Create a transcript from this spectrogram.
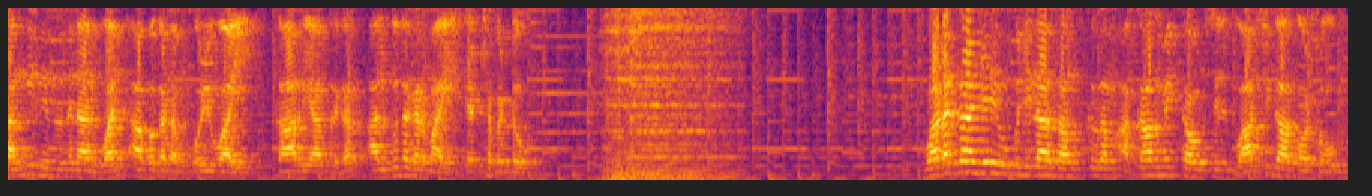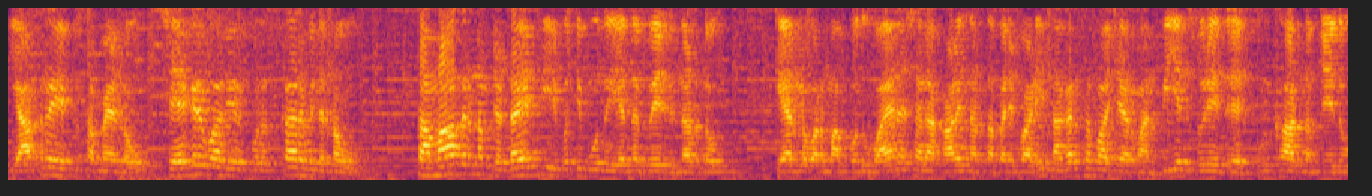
തങ്ങി നിന്നതിനാൽ വൻ അപകടം ഒഴിവായി. കാർ യാത്രികർ അത്ഭുതകരമായി രക്ഷപ്പെട്ടു. വടക്കാഞ്ചേരി ഉപജില്ലാ സംസ്കൃതം അക്കാദമിക് കൗൺസിൽ വാർഷികാഘോഷവും യാത്രയയപ്പ് സമ്മേളനവും ശേഖരവാര്യർ പുരസ്കാര വിതരണവും സമാദരണം രണ്ടായിരത്തി ഇരുപത്തി മൂന്ന് എന്ന പേരിൽ നടന്നു. കേരളവർമ്മ പൊതു വായനശാല ഹാളിൽ നടന്ന പരിപാടി നഗരസഭാ ചെയർമാൻ പി എൻ സുരേന്ദ്രൻ ഉദ്ഘാടനം ചെയ്തു.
